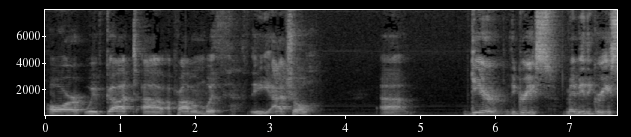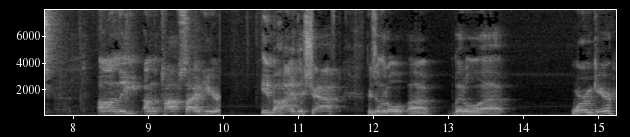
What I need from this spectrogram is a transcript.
or we've got uh, a problem with the actual um, gear, the grease, maybe the grease on the on the top side here, in behind the shaft. There's a little uh, little uh, worm gear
